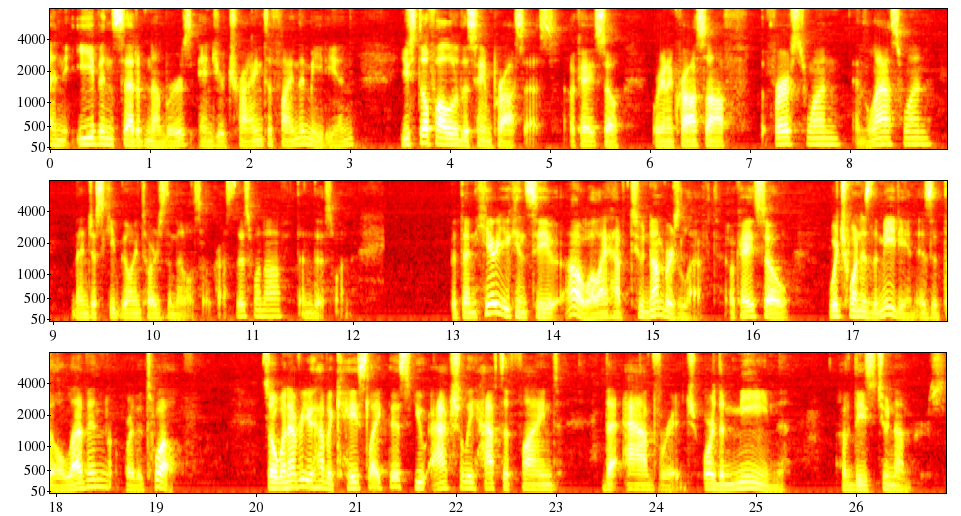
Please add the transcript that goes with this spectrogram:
an even set of numbers and you're trying to find the median, you still follow the same process, okay? So we're gonna cross off the first one and the last one, and then just keep going towards the middle. So cross this one off, then this one. But then here you can see, oh, well, I have two numbers left, okay? So which one is the median? Is it the 11 or the 12? So whenever you have a case like this, you actually have to find the average or the mean of these two numbers.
